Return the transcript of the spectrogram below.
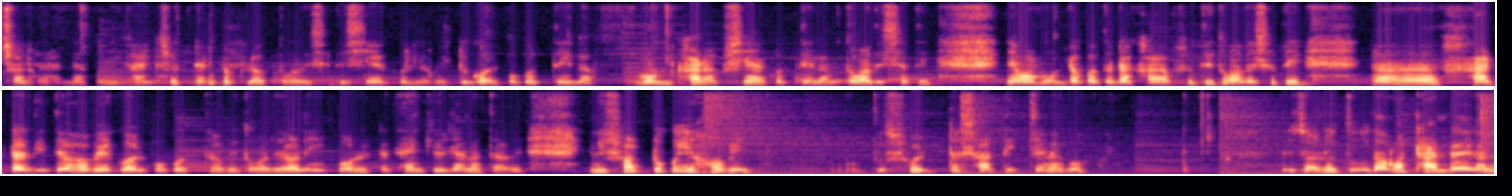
চলো রান্না করি খাই ছোট্ট একটা ব্লগ তোমাদের সাথে শেয়ার করলাম একটু গল্প করতে এলাম মন খারাপ শেয়ার করতে এলাম তোমাদের সাথে যে আমার মনটা কতটা খারাপ। সত্যি তোমাদের সাথে আড্ডা দিতে হবে গল্প করতে হবে তোমাদের অনেক বড় একটা থ্যাংক ইউ জানাতে হবে। কিন্তু সবটুকুই হবে তো শরীরটা সাথ দিচ্ছে না গো। তো চলো দুধ আমার ঠান্ডা হয়ে গেল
